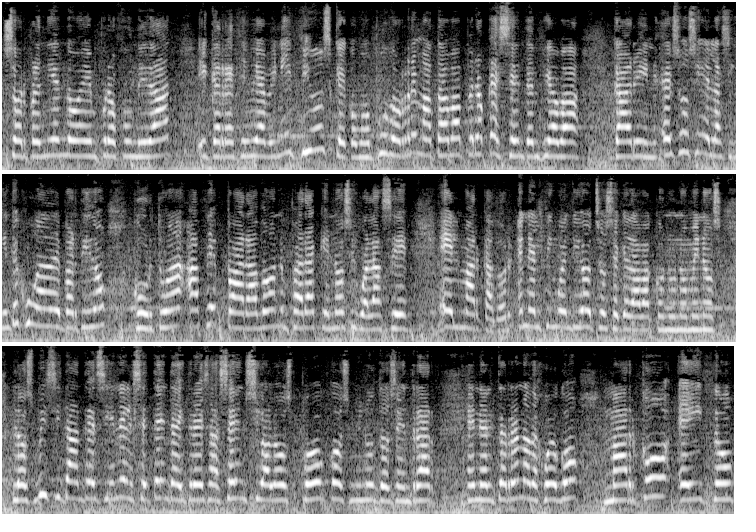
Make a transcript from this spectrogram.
sorprendiendo en profundidad y que recibía a Vinicius, que como pudo remataba, pero que sentenciaba Karim. Eso sí, en la siguiente jugada de partido, Courtois hace paradón para que no se igualase el marcador. En el 58 se quedaba con uno menos los visitantes y en el 73 Asensio a los pocos minutos de entrar en el terreno de juego marcó e hizo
